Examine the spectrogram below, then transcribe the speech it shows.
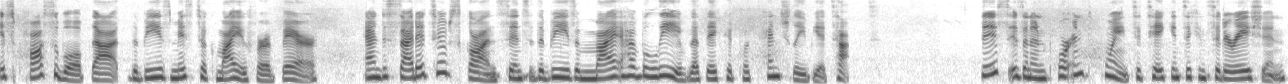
It's possible that the bees mistook Mayu for a bear and decided to abscond since the bees might have believed that they could potentially be attacked. This is an important point to take into consideration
